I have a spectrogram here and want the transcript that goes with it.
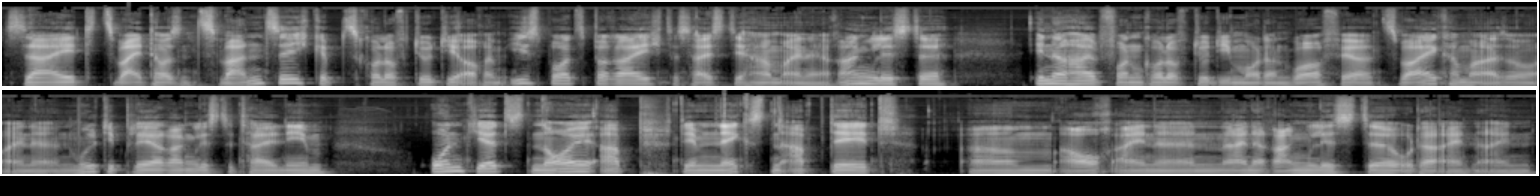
Seit 2020 gibt es Call of Duty auch im E-Sports-Bereich, das heißt, sie haben eine Rangliste. Innerhalb von Call of Duty Modern Warfare 2 kann man also eine Multiplayer-Rangliste teilnehmen. Und jetzt neu ab dem nächsten Update ähm, auch eine, eine Rangliste oder ein, ein,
